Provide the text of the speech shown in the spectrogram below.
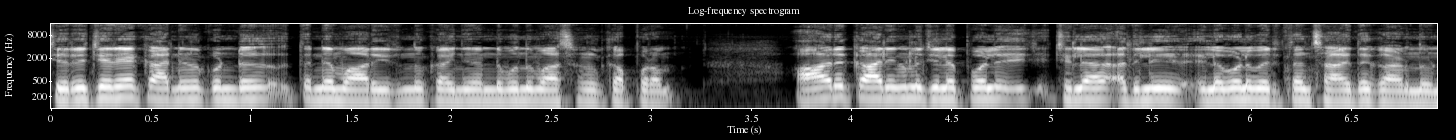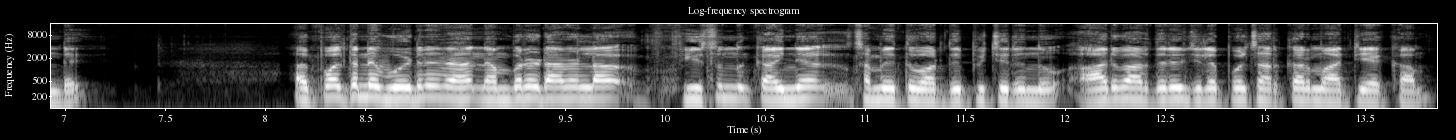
ചെറിയ ചെറിയ കാര്യങ്ങൾ കൊണ്ട് തന്നെ മാറിയിരുന്നു കഴിഞ്ഞ രണ്ട് മൂന്ന് മാസങ്ങൾക്കപ്പുറം. ആ ഒരു കാര്യങ്ങൾ ചിലപ്പോൾ ചില അതിൽ ഇളവുകൾ വരുത്താൻ സാധ്യത കാണുന്നുണ്ട്. അതുപോലെ തന്നെ വീടിന് നമ്പർ ഇടാനുള്ള ഫീസും കഴിഞ്ഞ സമയത്ത് വർദ്ധിപ്പിച്ചിരുന്നു. ആ ഒരു വർദ്ധനവ് ചിലപ്പോൾ സർക്കാർ മാറ്റിയേക്കാം.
